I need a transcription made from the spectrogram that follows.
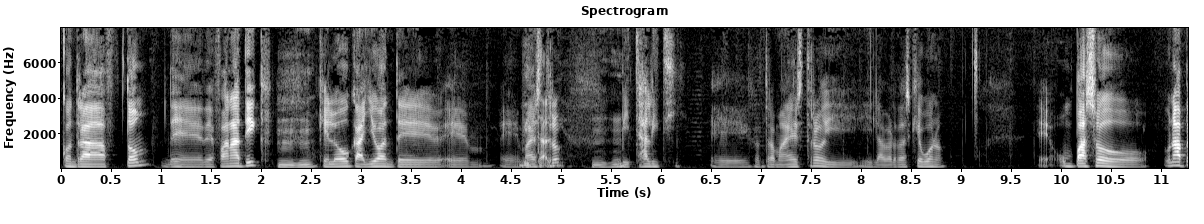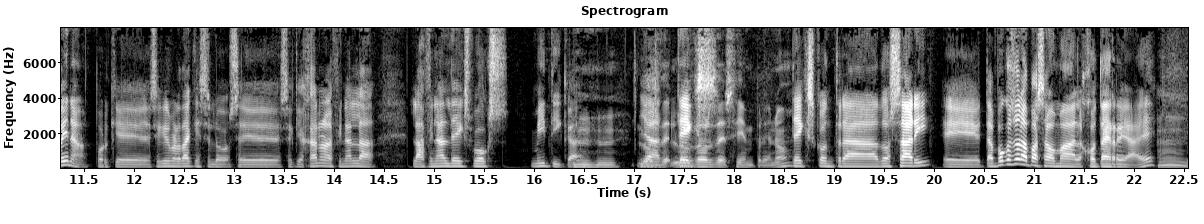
Contra Tom, de, de Fnatic, Ujú. que luego cayó ante eh, eh, Maestro. Ujú. Vitality eh, contra Maestro. Y, y la verdad es que, bueno. eh, un paso. Una pena, porque sí que es verdad que se, lo, se, se quejaron al final la, la final de Xbox mítica. Ya, Los, de- los dos de siempre, ¿no? Tex contra Dosari. Eh, tampoco se lo ha pasado mal JRA, ¿eh? Mm,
